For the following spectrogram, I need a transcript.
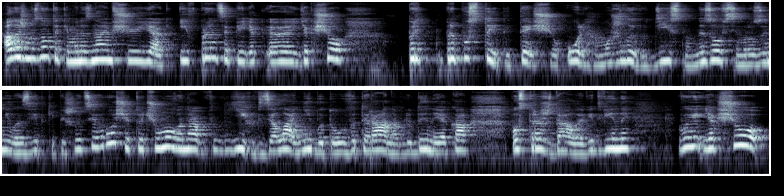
Але ж ми знов таки ми не знаємо, що і як. І в принципі, як, е, якщо припустити те, що Ольга, можливо, дійсно не зовсім розуміла, звідки пішли ці гроші, то чому вона їх взяла нібито у ветерана, в людини, яка постраждала від війни? Ви, якщо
